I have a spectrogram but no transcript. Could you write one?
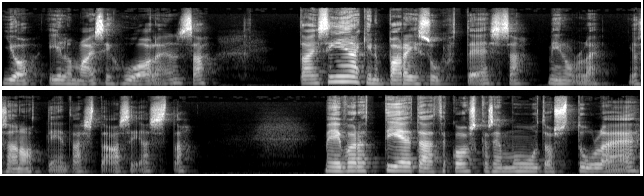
jo ilmaisi huolensa. Tai siinäkin parisuhteessa minulle jo sanottiin tästä asiasta. Me ei voida tietää, että koska se muutos tulee,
